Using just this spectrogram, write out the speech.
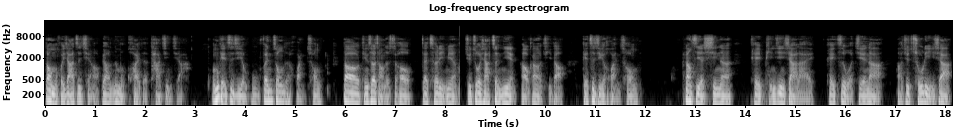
当我们回家之前啊，不要那么快的踏进家，我们给自己有五分钟的缓冲。到停车场的时候，在车里面去做一下正念啊，我刚刚有提到，给自己一个缓冲，让自己的心呢可以平静下来，可以自我接纳啊，去处理一下。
